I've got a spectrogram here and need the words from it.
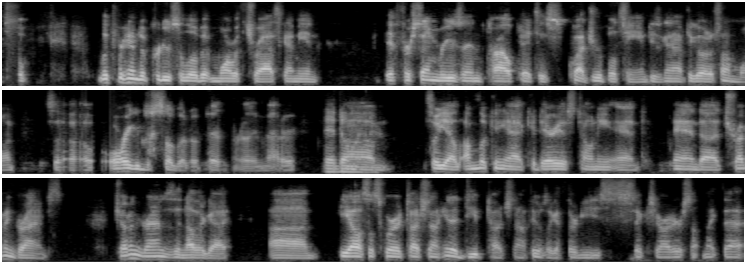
So look for him to produce a little bit more with Trask. I mean, if for some reason Kyle Pitts is quadruple teamed, he's going to have to go to someone. So, or he could just still go to Pitt. Doesn't really matter. They don't matter. Um, so yeah, I'm looking at Kadarius Toney and and uh, Trevon Grimes. Trevon Grimes is another guy. Um, he also scored a touchdown. He had a deep touchdown. I think it was like a 36 yard or something like that.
